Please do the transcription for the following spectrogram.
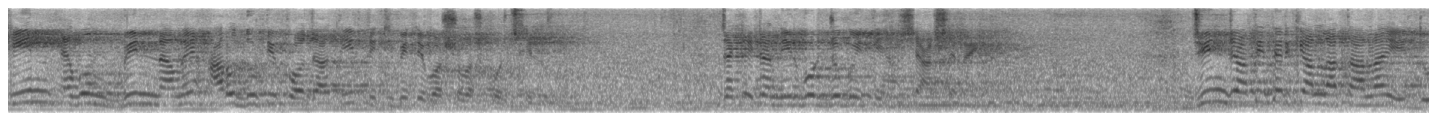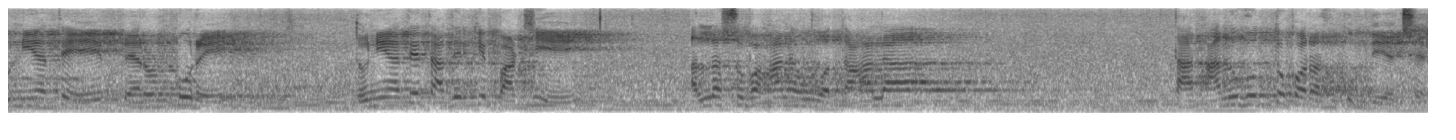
হিন এবং বিন নামে আরও দুটি প্রজাতি পৃথিবীতে বসবাস করছিল। যাকে, এটা নির্ভরযোগ্য ইতিহাসে আসে নাই। জিন জাতিদেরকে আল্লাহ তালা এই দুনিয়াতে প্রেরণ করে, দুনিয়াতে তাদেরকে পাঠিয়ে আল্লাহ সুবাহান তাহলা তার আনুগত্য করার হুকুম দিয়েছেন।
